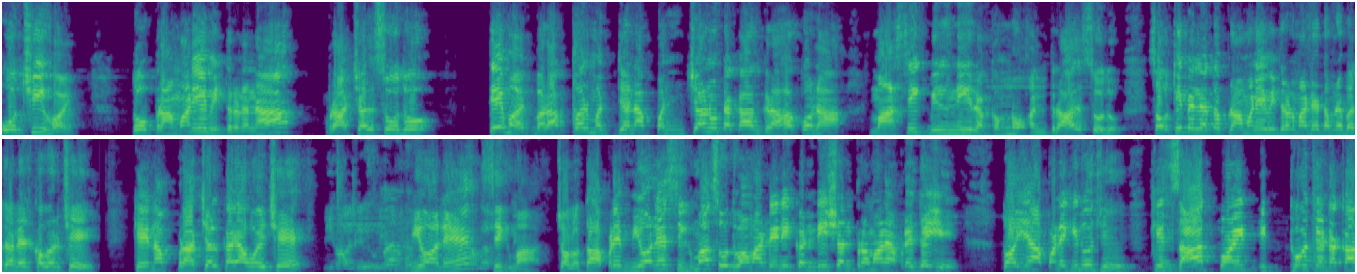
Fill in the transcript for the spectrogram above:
ઓછી હોય. તો પ્રામાણ્ય વિતરણના પ્રાચલ શોધો. તેમજ બરાબર મધ્યના પંચાણું ટકા ગ્રાહકોના માસિક બિલની રકમનો અંતરાલ શોધો. સૌથી પહેલાં તો પ્રામાણ્ય વિતરણ માટે તમને બધાને જ ખબર છે કે એના પ્રાચલ કયા હોય છે? મ્યુ અને સિગ્મા. ચલો તો આપણે મ્યુ અને સિગ્મા શોધવા માટેની કન્ડિશન પ્રમાણે આપણે જઈએ. તો અહીંયા આપણને કીધું છે કે સાત પોઈન્ટ ઇઠ્ઠોતેર ટકા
